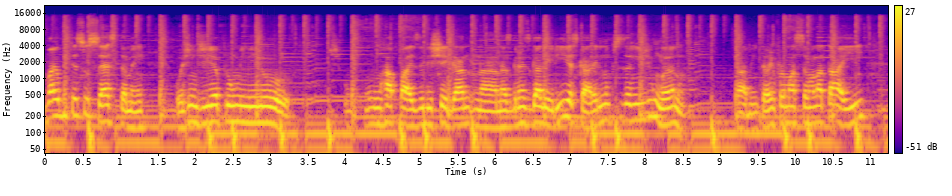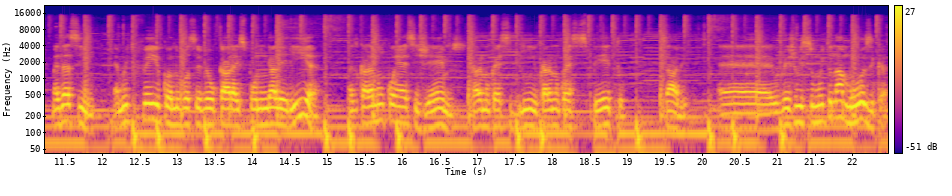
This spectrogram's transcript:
vai obter sucesso também. Hoje em dia, para um menino, um rapaz, ele chegar na, nas grandes galerias, cara, ele não precisa nem de um ano, sabe? Então a informação ela tá aí, mas assim, é muito feio quando você vê o cara expondo em galeria, mas o cara não conhece gêmeos, o cara não conhece binho, o cara não conhece espeto, sabe? É, eu vejo isso muito na música.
